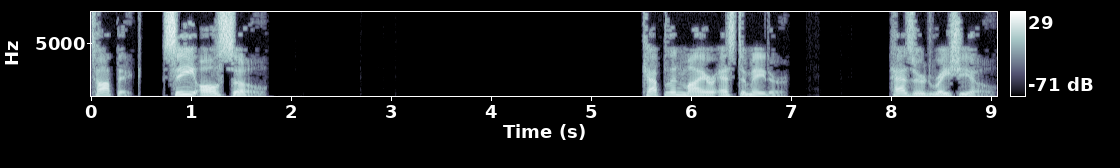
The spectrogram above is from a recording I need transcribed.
Topic. See also. Kaplan-Meier estimator. Hazard ratio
